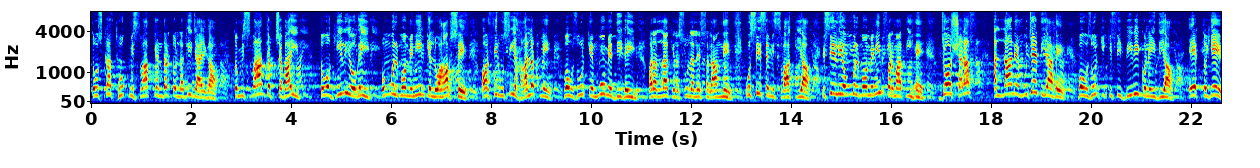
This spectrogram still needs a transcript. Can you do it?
تو اس کا تھوک مسواک کے اندر تو لگی جائے گا۔ تو مسواک جب چبائی تو وہ گیلی ہو گئی ام المومنین کے لعاب سے اور پھر اسی حالت میں وہ حضور کے منہ میں دی گئی اور اللہ کے رسول علیہ السلام نے اسی سے مسواک کیا۔ اسی لیے ام المومنین فرماتی ہیں، جو شرف اللہ نے مجھے دیا ہے، وہ حضور کی کسی بیوی کو نہیں دیا۔ ایک تو یہ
